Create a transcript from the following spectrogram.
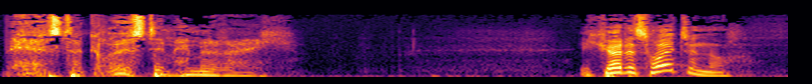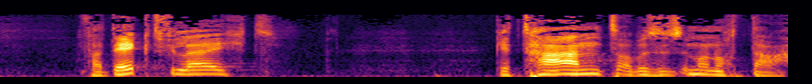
Wer ist der Größte im Himmelreich? Ich höre das heute noch. Verdeckt vielleicht, getarnt, aber es ist immer noch da.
